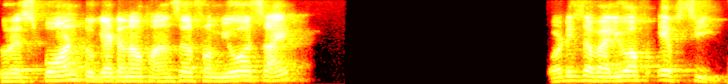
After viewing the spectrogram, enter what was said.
to respond to get enough answer from your side. What is the value of FC?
